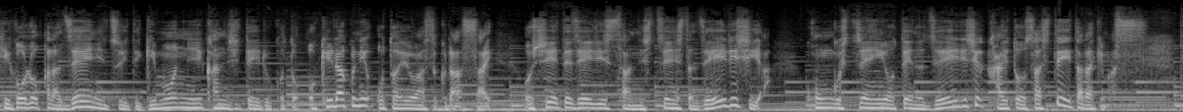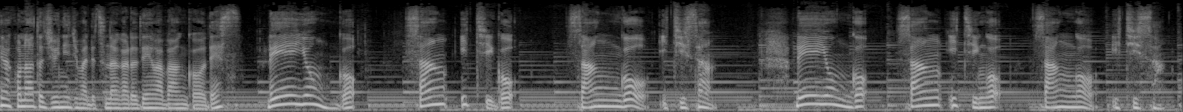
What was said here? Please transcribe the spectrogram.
日頃から税について疑問に感じていることお気楽にお問い合わせください。教えて税理士さんに出演した税理士や今後出演予定の税理士が回答させていただきます。ではこの後12時までつながる電話番号です。045-315-3513 045-315-3513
